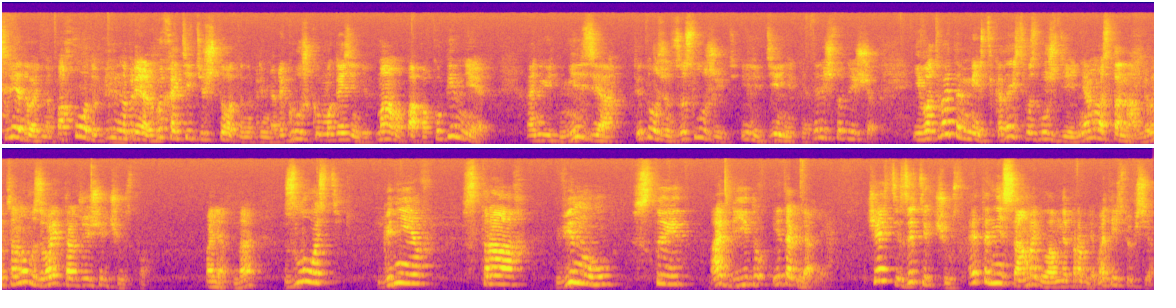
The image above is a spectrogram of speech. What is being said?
Следовательно, по ходу, или, например, вы хотите что-то, например, игрушку в магазин, говорит, мама, папа, купи мне это. Они говорят, нельзя, ты должен заслужить, или денег нет, или что-то еще. И вот в этом месте, когда есть возбуждение, оно останавливается, оно вызывает также еще чувство. Понятно, да? Злость, гнев, страх, вину, стыд, обиду и так далее. Часть из этих чувств, это не самая главная проблема, это есть у всех.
